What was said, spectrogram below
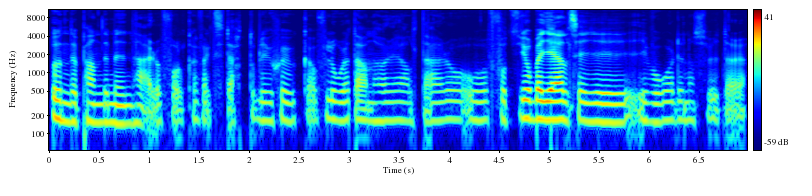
under pandemin här och folk har faktiskt dött och blivit sjuka och förlorat anhöriga och allt det här och, och fått jobba ihjäl sig i, i vården och så vidare.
